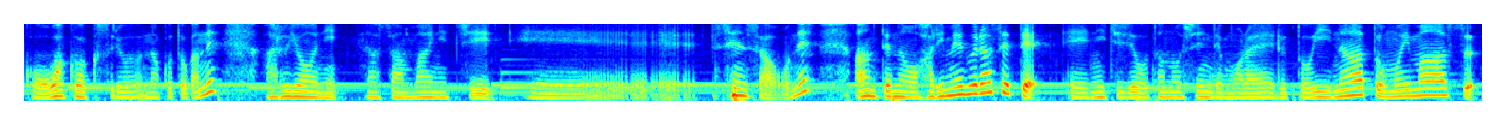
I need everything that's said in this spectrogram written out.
こうワクワクするようなことがねあるように皆さん毎日、えー、センサーをねアンテナを張り巡らせて、えー、日常を楽しんでもらえるといいなと思います。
